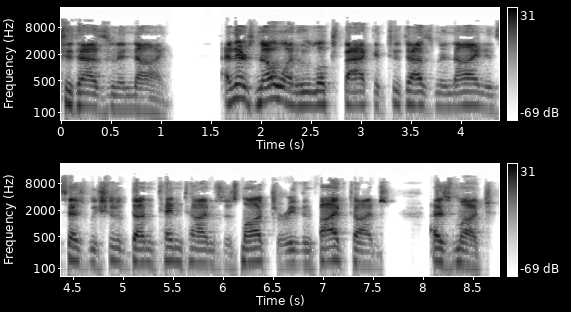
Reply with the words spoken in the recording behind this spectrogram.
2009. And there's no one who looks back at 2009 and says we should have done 10 times as much or even five times as much.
